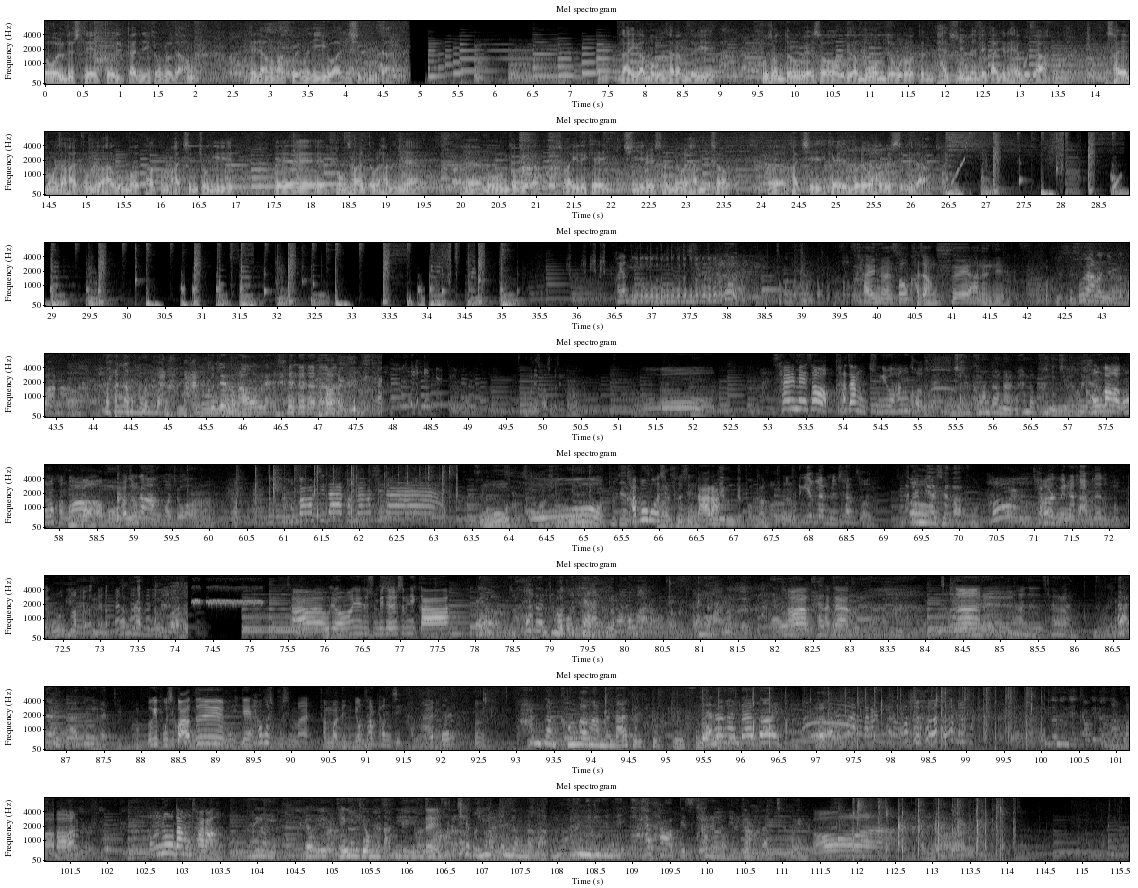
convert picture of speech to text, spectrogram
또 월드스테이트 일단 이제 경로당 회장을 맡고 있는 이완식입니다. 나이가 먹은 사람들이 후손들을 위해서 우리가 모험적으로 어떤 할 수 있는 데까지는 해보자. 사회봉사 활동도 하고 뭐 가끔 아침 조기 에, 봉사 활동을 하는데 에, 모범 경로당으로서 뭐 이렇게 취지를 설명을 하면서 어, 같이 이렇게 노력을 하고 있습니다. 살면서 가장 후회하는 일. 후회하는 일도 많아. 많아, 뭔 많아. 많아. 그대로 나오네. 아무리 잘하신다 생각. 오. 삶에서 가장 중요한 것. 건강하고 화목한 게 최고야. 건강하고 화목한 거. 건강, 화목. 맞아. 건강한 거 좋아. 우리 모두 건강합시다. 건강합시다. 오. 오. 가보고 잘하셔. 싶으신 나라. 군데 보면. 가보는. 우리 영감님 산소. 할미 하셔갖고. 차벌미라서 아무데도 못 가. 어디? 자, 우리 어머니도 준비되셨습니까? 허가지면 어떻게 아, 가장 전화를 하는 사람. 아들, 아들이 같지. 여기 보시고 아들분께 하고 싶으신 말. 한마디. 영상 편지. 아들? 응. 항상 건강하면 아들 좋고. 사랑한다, 아들. 빠밤. 경로당 사랑 자랑. 우리 여기 제1경로당이 네. 최고 1등 경로당. 모든 일이든지 다 화합돼서 살아요. 우리 경로당 최고예요. 어. 감사합니다.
